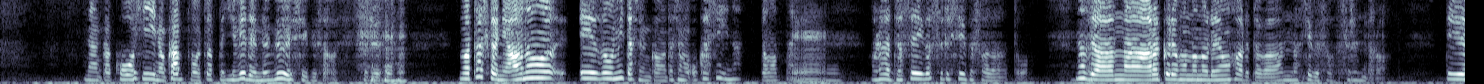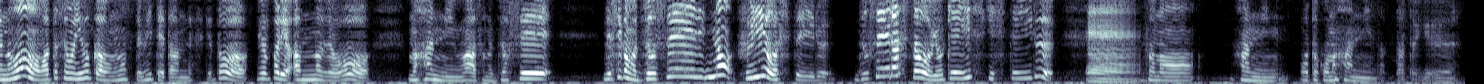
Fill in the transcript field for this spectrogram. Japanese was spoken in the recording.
なんかコーヒーのカップをちょっと指で拭う仕草をする。まあ確かにあの映像を見た瞬間私もおかしいなって思ったんよ。うんあれは女性がする仕草だと。なぜあんな荒くれ者のレオンハルトがあんな仕草をするんだろう。っていうのを私も違和感を持って見てたんですけど、やっぱり案の定、まあ犯人はその女性、で、しかも女性のふりをしている、女性らしさを余計意識している、うん。その犯人、男の犯人だったという。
